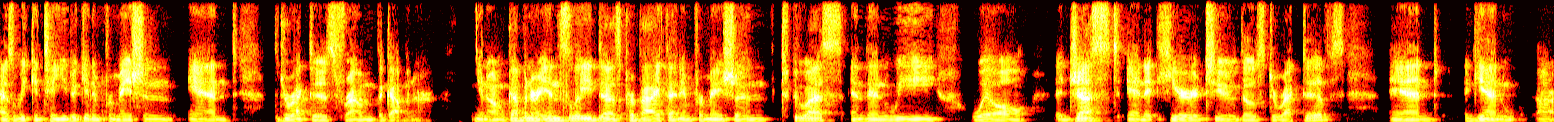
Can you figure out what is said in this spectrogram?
as we continue to get information and the directives from the governor you know, Governor Inslee does provide that information to us, and then we will adjust and adhere to those directives. And again, uh,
